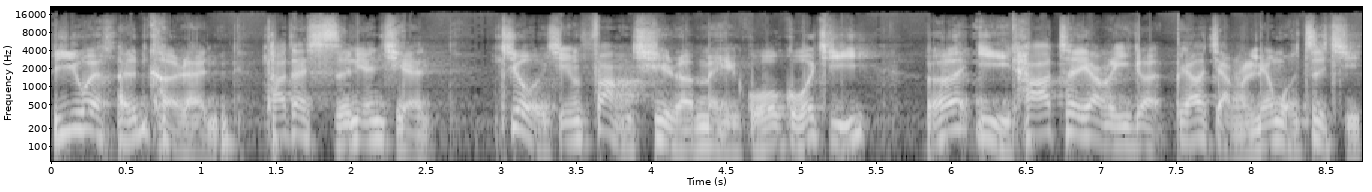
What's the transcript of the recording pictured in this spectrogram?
因为很可能他在十年前就已经放弃了美国国籍，而以他这样一个，不要讲了，连我自己，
